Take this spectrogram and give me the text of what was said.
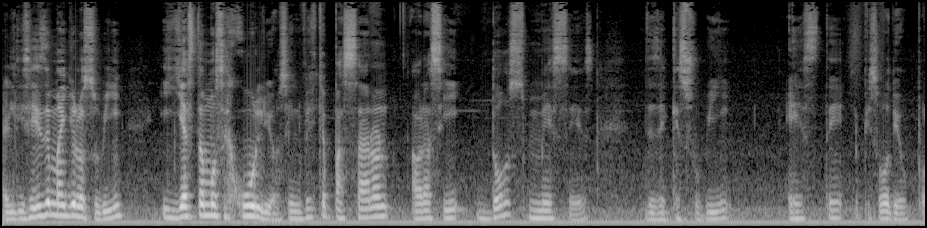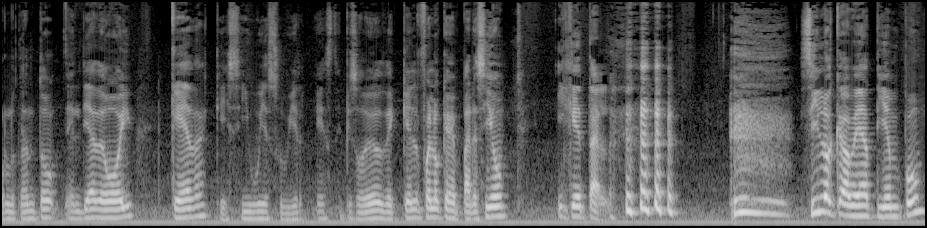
El 16 de mayo lo subí. Y ya estamos en julio. Significa que pasaron ahora sí dos meses desde que subí este episodio. Por lo tanto, el día de hoy queda que sí voy a subir este episodio de qué fue lo que me pareció y qué tal. sí lo acabé a tiempo,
